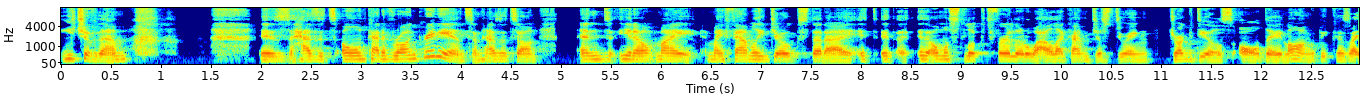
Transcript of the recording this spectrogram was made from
each of them is has its own kind of raw ingredients and has its own and you know my my family jokes that i it, it it almost looked for a little while like i'm just doing drug deals all day long because i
